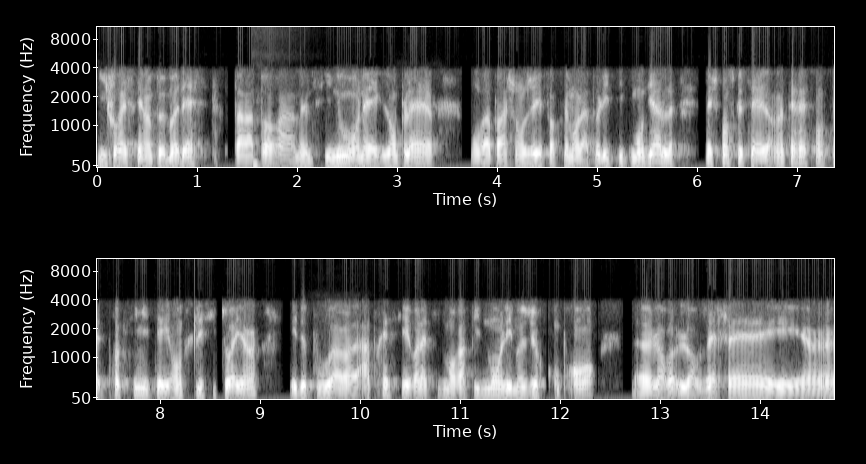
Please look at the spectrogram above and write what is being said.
il faut rester un peu modeste par rapport à, même si nous on est exemplaires, on va pas changer forcément la politique mondiale, mais je pense que c'est intéressant cette proximité entre les citoyens et de pouvoir euh, apprécier relativement rapidement les mesures qu'on prend, euh, leurs effets et, euh,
